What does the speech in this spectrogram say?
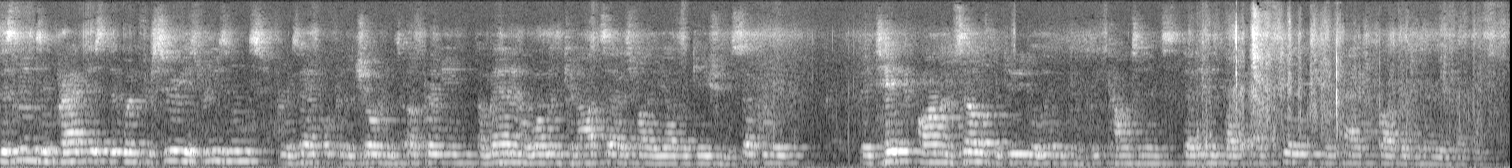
This means in practice that when for serious reasons, for example for the children's upbringing, a man and a woman cannot satisfy the obligation to separate, they take on themselves the duty to live in complete continence, that is, by abstaining from acts proper to married couples.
